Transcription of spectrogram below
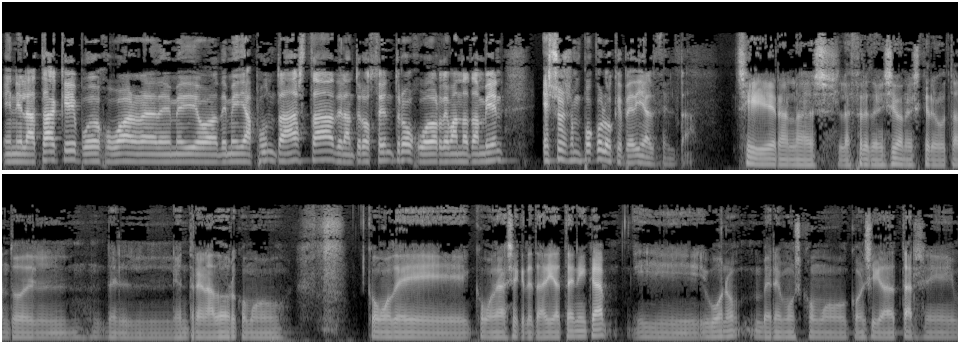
en el ataque, puede jugar de, medio, de media punta hasta delantero centro, jugador de banda también. Eso es un poco lo que pedía el Celta. Sí, eran las, las pretensiones, creo, tanto del, del entrenador como, como de, como de la Secretaría Técnica. Y, y bueno, veremos cómo consigue adaptarse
